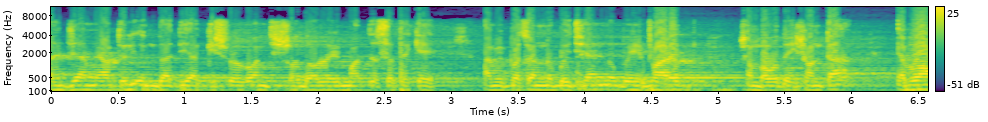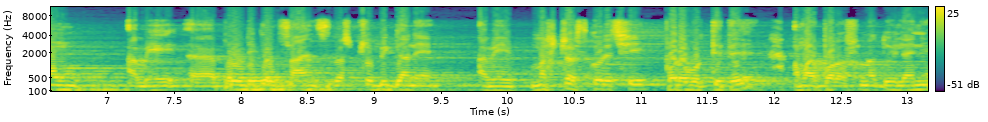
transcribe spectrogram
আল জামিয়াতুল ইমদাদিয়া কিশোরগঞ্জ সদরের মাদ্রাসা থেকে আমি পঁচানব্বই, ছিয়ানব্বই ফারেক সম্ভবত এই সনটা এবং আমি পলিটিক্যাল সায়েন্স রাষ্ট্রবিজ্ঞানে আমি মাস্টার্স করেছি। পরবর্তীতে আমার পড়াশোনা দুই লাইনে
